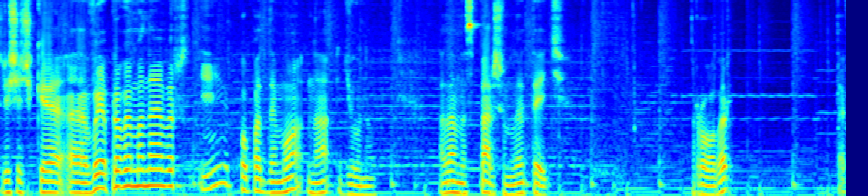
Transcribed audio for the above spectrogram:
трішечки е, виправимо маневр і попадемо на дюну. Але в нас першим летить ровер. Так,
